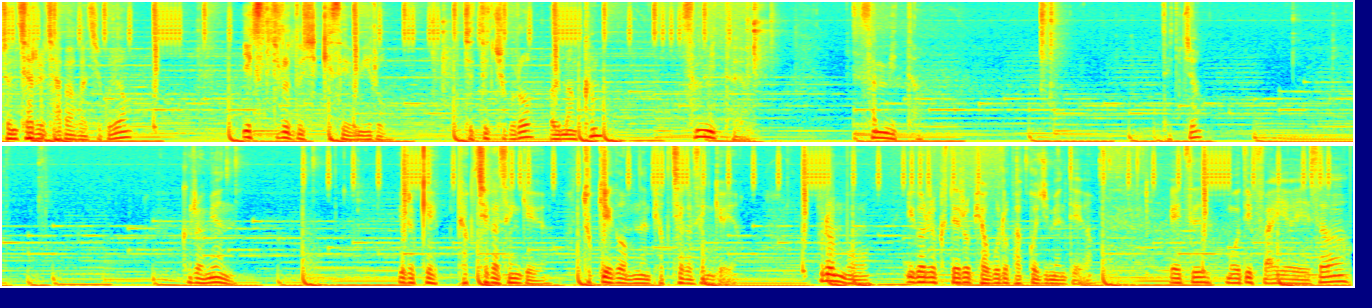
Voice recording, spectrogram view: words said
전체를 잡아 가지고요. extrude 시키세요 위로. Z축으로 얼만큼? 3m요. 3m. 됐죠? 그러면 이렇게 벽체가 생겨요. 두께가 없는 벽체가 생겨요. 그럼 뭐 이거를 그대로 벽으로 바꿔주면 돼요. Add Modifier에서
